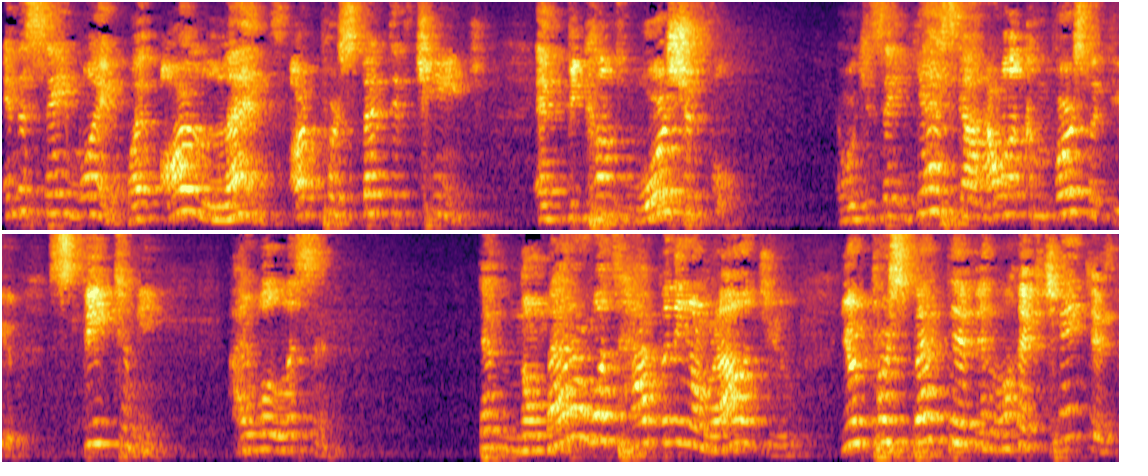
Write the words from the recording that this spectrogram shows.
In the same way, when our lens, our perspective change and becomes worshipful, and we can say, Yes, God, I want to converse with you. Speak to me. I will listen. Then, no matter what's happening around you, your perspective in life changes.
